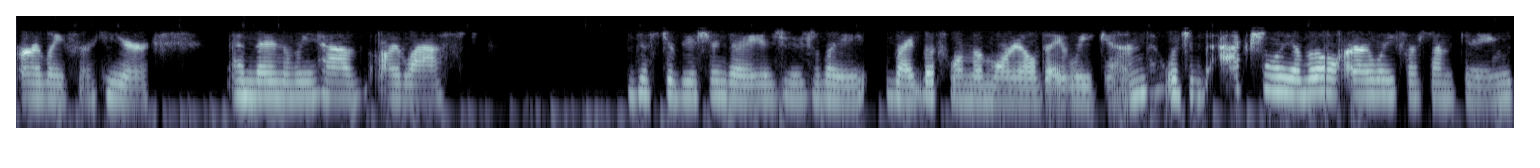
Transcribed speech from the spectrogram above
early for here. And then we have our last distribution day is usually right before Memorial Day weekend, which is actually a little early for some things,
